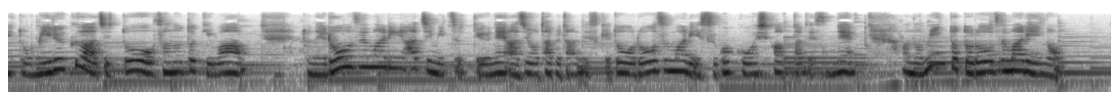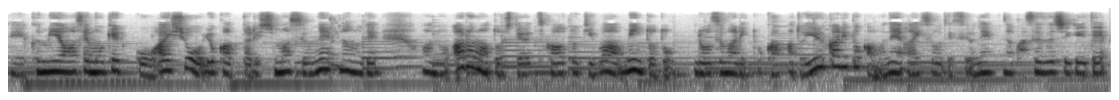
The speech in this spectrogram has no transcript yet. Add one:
えっと、ミルク味とその時はえっとね、ローズマリー蜂蜜っていうね味を食べたんですけどローズマリーすごく美味しかったですね。あのミントとローズマリーのえー、組み合わせも結構相性良かったりしますよね。なので、あの、アロマとして使うときは、ミントとローズマリーとか、あとユーカリとかもね、合いそうですよね。なんか涼しげで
